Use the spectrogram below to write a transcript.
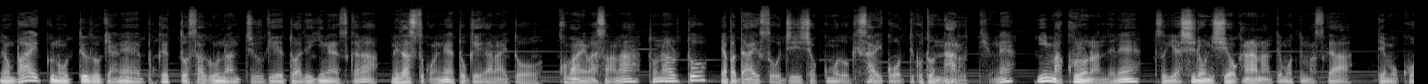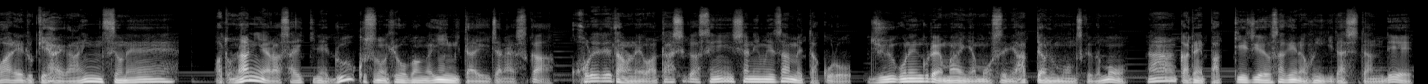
でもバイク乗ってる時はね、ポケット探るなんちゅうゲートはできないですから、目指すとこにね、時計がないと困りますわな。となると、やっぱダイソー G-SHOCK もどき最高ってことになるっていうね。今黒なんでね、次は白にしようかななんて思ってますが、でも壊れる気配がないんですよね。あと何やら最近ね、ルークスの評判がいいみたいじゃないですか。これ出たのね、私が洗車に目覚めた頃、15年ぐらい前にはもうすでにあったように思うんですけども、なんかね、パッケージが良さげな雰囲気出してたんで、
